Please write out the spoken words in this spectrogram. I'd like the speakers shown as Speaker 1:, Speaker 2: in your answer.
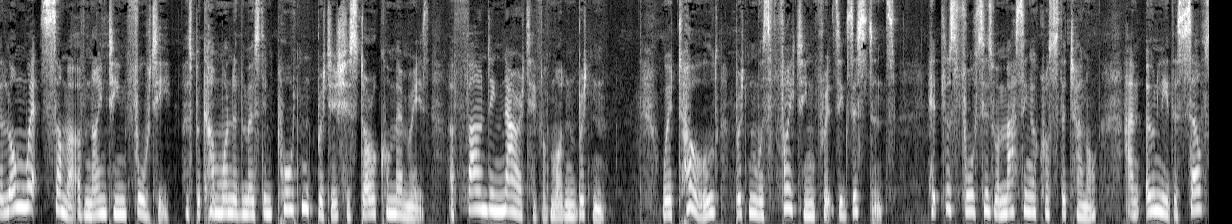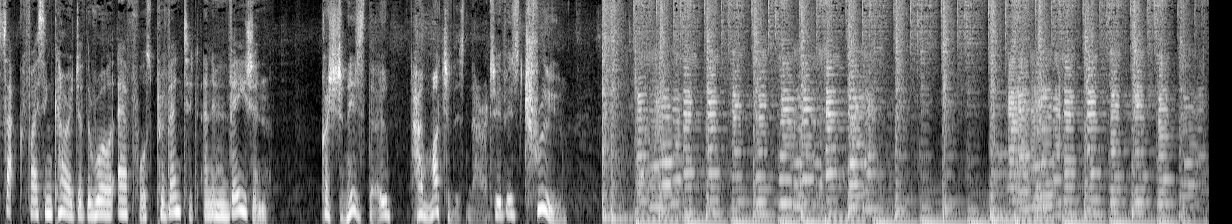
Speaker 1: The long wet summer of 1940 has become one of the most important British historical memories, a founding narrative of modern Britain. We're told Britain was fighting for its existence. Hitler's forces were massing across the Channel, and only the self sacrificing courage of the Royal Air Force prevented an invasion.
Speaker 2: Question is, though, how much of this narrative is true?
